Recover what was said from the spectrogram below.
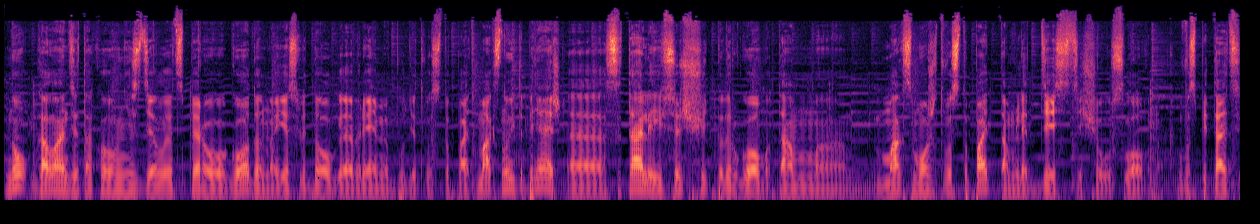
Ну, Голландия такого не сделает с первого года, но если долгое время будет выступать Макс, ну и ты понимаешь, э, с Италией все чуть-чуть по-другому. Там э, Макс может выступать там лет 10 еще условно, воспитать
